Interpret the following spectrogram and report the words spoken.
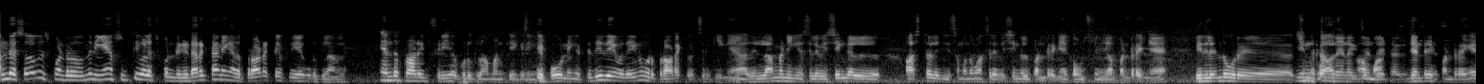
அந்த சர்வீஸ் பண்ணுறது வந்து நீங்கள் ஏன் சுற்றி வளைச்சு பண்ணுறீங்க டேரெக்டாக நீங்கள் அந்த ப்ராடக்ட்டே ஃப்ரீயாக கொடுக்கலாம்ல? எந்த ப்ராடக்ட் ஃப்ரீயா கொடுக்கலாமான்னு கேக்குறீங்க? இப்போ நீங்கள் திதி தேவதைன்னு ஒரு ப்ராடக்ட் வச்சிருக்கீங்க. அது இல்லாமல் நீங்கள் சில விஷயங்கள் ஆஸ்ட்ராலஜி சம்மந்தமாக சில விஷயங்கள் பண்ணுறீங்க கவுன்சிலிங்லாம் பண்ணுறீங்க இதுலேருந்து ஒரு இன்கம் ஜென்ரேட் ஆகுது. ஜென்ரேட் பண்றீங்க.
